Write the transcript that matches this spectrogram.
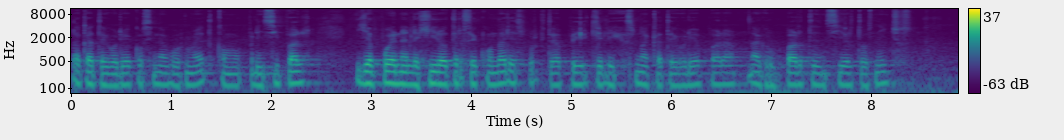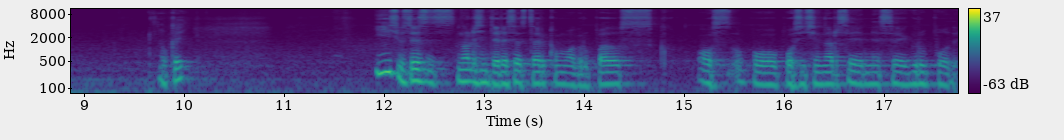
la categoría cocina gourmet como principal y ya pueden elegir otras secundarias porque te va a pedir que elijas una categoría para agruparte en ciertos nichos. ¿Ok? Y si a ustedes no les interesa estar como agrupados o, posicionarse en ese grupo de,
